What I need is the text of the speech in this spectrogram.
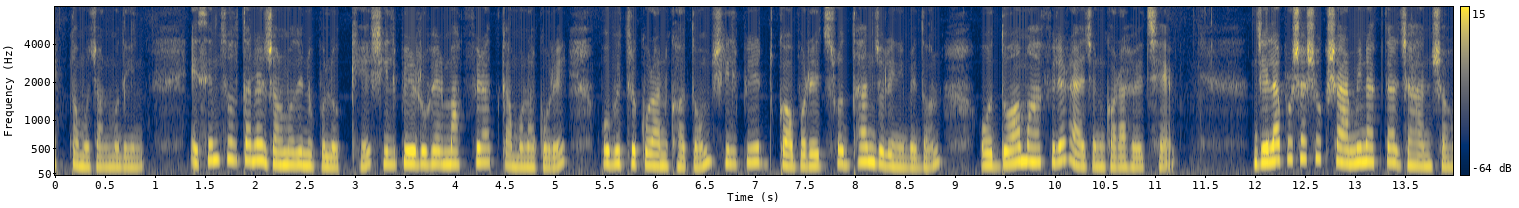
একতম জন্মদিন। এস এম সুলতানের জন্মদিন উপলক্ষে শিল্পীর রুহের মাগফিরাত কামনা করে পবিত্র কোরআন খতম, শিল্পীর কবরে শ্রদ্ধাঞ্জলি নিবেদন ও দোয়া মাহফিলের আয়োজন করা হয়েছে। জেলা প্রশাসক শারমিন আক্তার জাহান সহ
